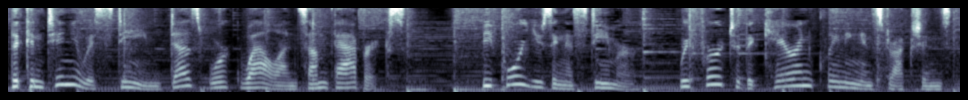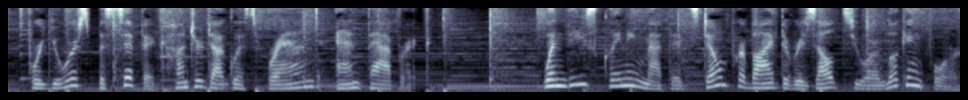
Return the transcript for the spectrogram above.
The continuous steam does work well on some fabrics. Before using a steamer, refer to the care and cleaning instructions for your specific Hunter Douglas brand and fabric. When these cleaning methods don't provide the results you are looking for,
